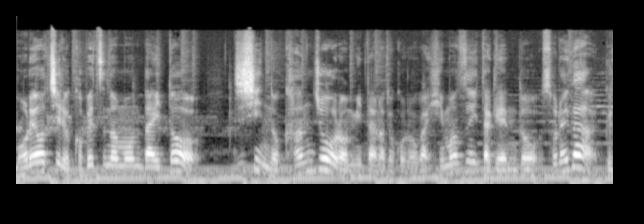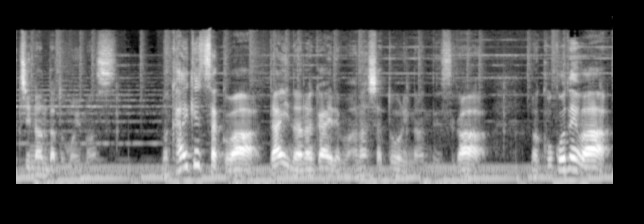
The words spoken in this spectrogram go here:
漏れ落ちる個別の問題と自身の感情論みたいなところが紐づいた言動それが愚痴なんだと思います、まあ、解決策は第7回でも話した通りなんですが、まあ、ここでは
